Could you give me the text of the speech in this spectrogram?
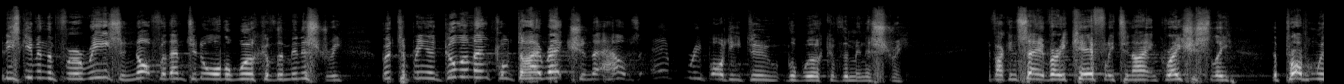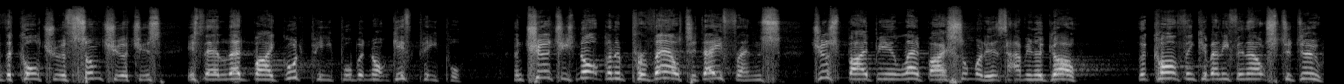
And He's given them for a reason, not for them to do all the work of the ministry, but to bring a governmental direction that helps everybody do the work of the ministry. If I can say it very carefully tonight and graciously, the problem with the culture of some churches is they're led by good people but not gift people. And church is not going to prevail today, friends, just by being led by somebody that's having a go, that can't think of anything else to do,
